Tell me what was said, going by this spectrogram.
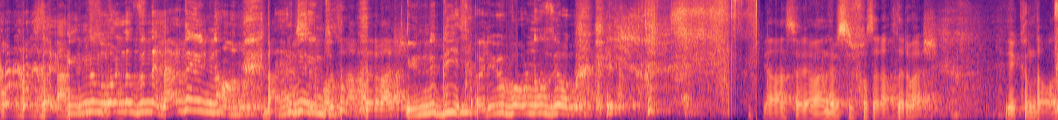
Bornozda ben Ünlü bornozu ne? Nerede ünlü o? Ben bir Nerede sürü ünlü o? fotoğrafları var. Ünlü değil. Öyle bir bornoz yok. Yalan söyle bende bir sürü fotoğrafları var. Yakında onu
